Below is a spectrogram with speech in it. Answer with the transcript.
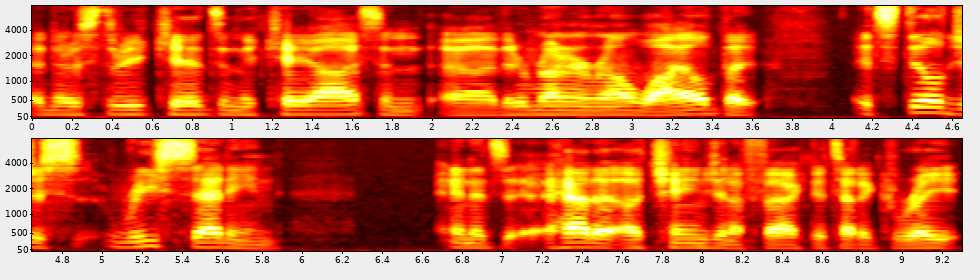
and there's three kids in the chaos and uh, they're running around wild, but it's still just resetting, and it's had a, a change in effect. It's had a great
